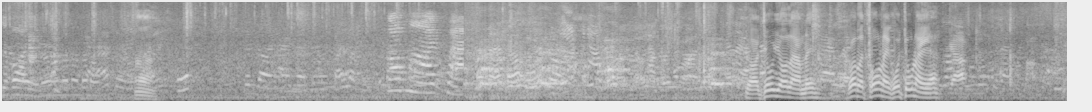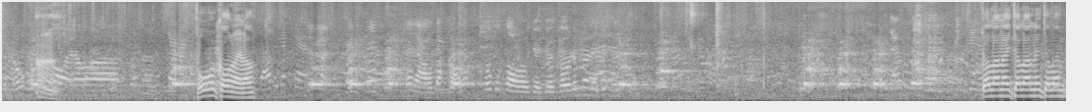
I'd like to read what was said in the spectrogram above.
cái vai này nó nó nó nó à con mời phạm rồi chú vô làm đi gói bịch thuốc này của chú này hả à. thuốc của cô này đâu cái đầu tóc bộ thuốc của cô chờ chờ cô đứng đó đi chút nữa cho lên đây cho lên đây cho lên.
